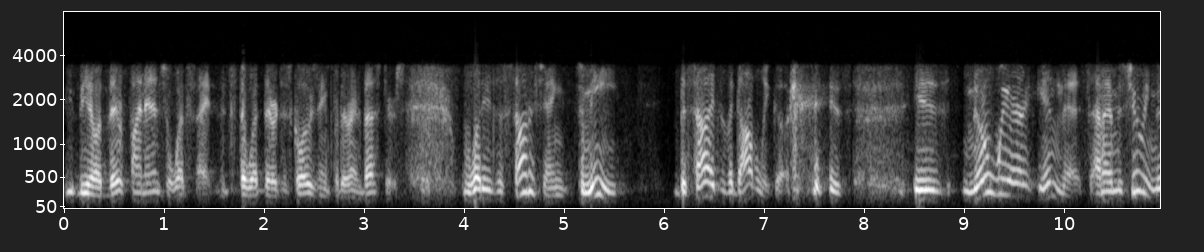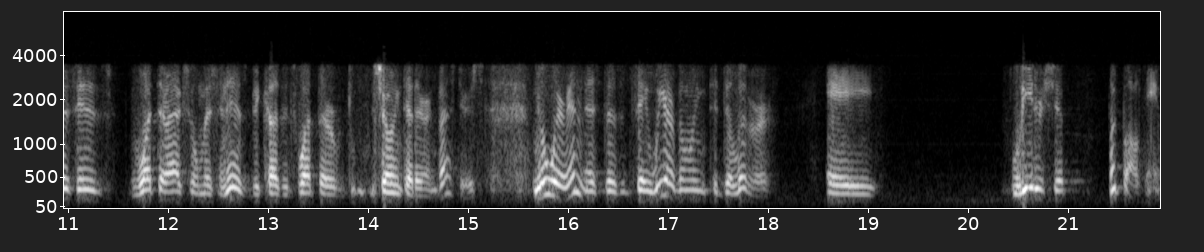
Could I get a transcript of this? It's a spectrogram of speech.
you know their financial website. It's the, what they're disclosing for their investors. What is astonishing to me, besides the gobbledygook, is is nowhere in this, and I'm assuming this is what their actual mission is because it's what they're showing to their investors. Nowhere in this does it say we are going to deliver a leadership football team.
